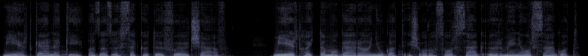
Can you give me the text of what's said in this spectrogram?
Miért kell neki az az összekötő földsáv? Miért hagyta magára a Nyugat és Oroszország Örményországot?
